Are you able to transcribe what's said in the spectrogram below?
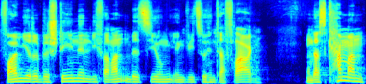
vor allem ihre bestehenden Lieferantenbeziehungen irgendwie zu hinterfragen. Und das kann man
